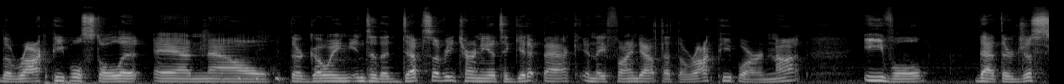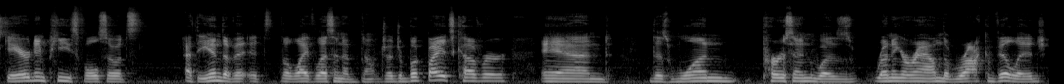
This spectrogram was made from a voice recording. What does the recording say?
The rock people stole it, and now they're going into the depths of Eternia to get it back. And they find out that the rock people are not evil, that they're just scared and peaceful. So it's at the end of it, it's the life lesson of don't judge a book by its cover. And this one person was running around the rock village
